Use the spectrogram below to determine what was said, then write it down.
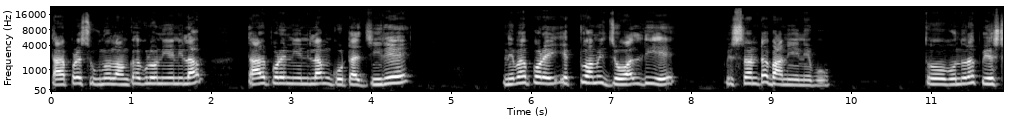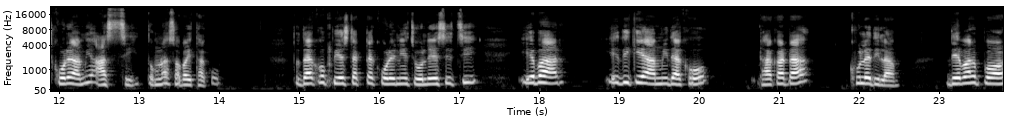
তারপরে শুকনো লঙ্কাগুলো নিয়ে নিলাম, তারপরে নিয়ে নিলাম গোটা জিরে। নেবার পরে একটু আমি জল দিয়ে মিশ্রণটা বানিয়ে নেব। তো বন্ধুরা, পেস্ট করে আমি আসছি। তোমরা সবাই থাকো। তো দেখো পেস্ট একটা করে নিয়ে চলে এসেছি। এবার এদিকে আমি দেখো ঢাকাটা খুলে দিলাম। দেবার পর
